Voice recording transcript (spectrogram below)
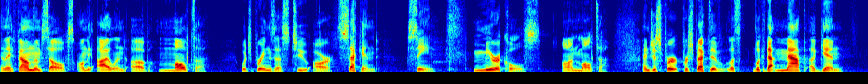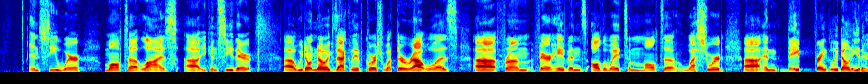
And they found themselves on the island of Malta which brings us to our second scene miracles on Malta. And just for perspective, let's look at that map again and see where Malta lies. Uh, you can see there Uh, we don't know exactly, of course, what their route was uh, from Fair Havens all the way to Malta westward, uh, and they frankly don't either.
